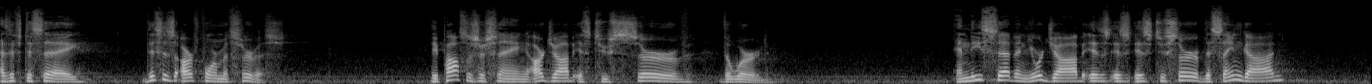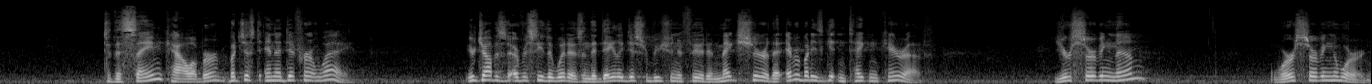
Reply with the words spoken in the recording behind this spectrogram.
As if to say, this is our form of service. The apostles are saying, our job is to serve the word. And these seven, your job is, is, is to serve the same God to the same caliber, but just in a different way. Your job is to oversee the widows and the daily distribution of food and make sure that everybody's getting taken care of. You're serving them, we're serving the Word.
